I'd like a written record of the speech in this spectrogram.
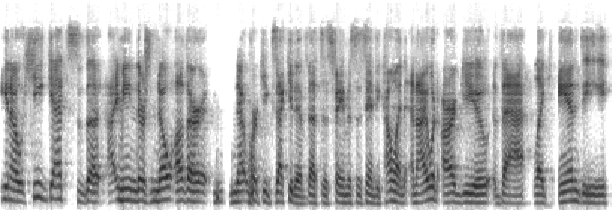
you know, he gets the. I mean, there's no other network executive that's as famous as Andy Cohen, and I would argue that like Andy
